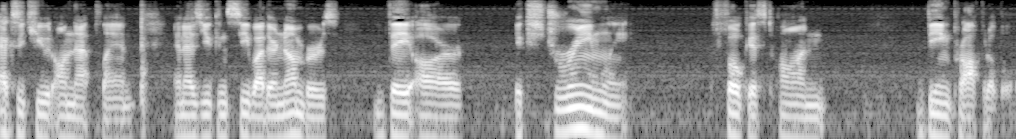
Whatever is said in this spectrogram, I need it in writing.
execute on that plan. And as you can see by their numbers they are extremely focused on being profitable.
